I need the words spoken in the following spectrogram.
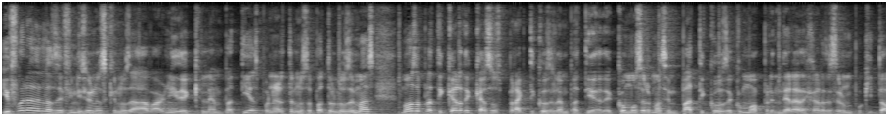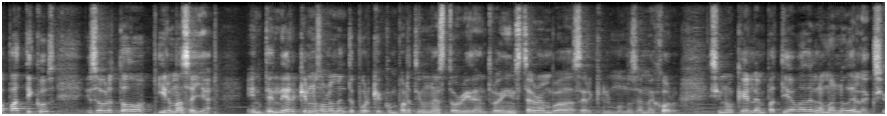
y fuera de las definiciones que nos daba Barney de que la empatía es ponerte en los zapatos de los demás, vamos a platicar de casos prácticos de la empatía, de cómo ser más empáticos, de cómo aprender a dejar de ser un poquito apáticos y sobre todo ir más allá. Entender que no solamente porque compartí una story dentro de Instagram voy a hacer que el mundo sea mejor, sino que la empatía va de la mano de la acción.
